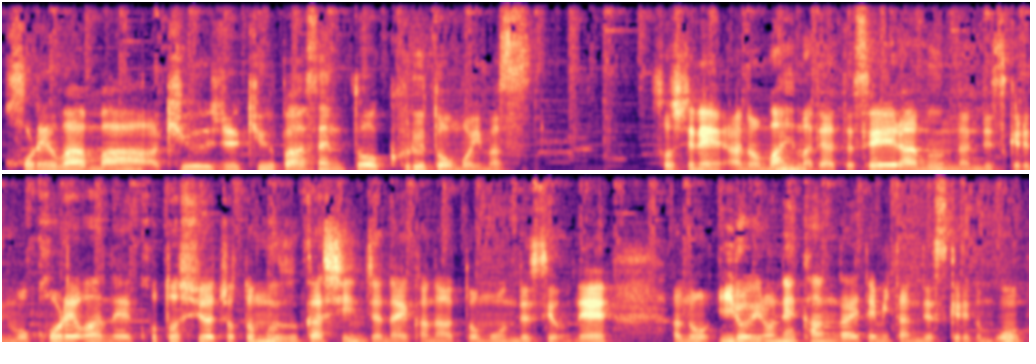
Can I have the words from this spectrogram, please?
これはまあ99%来ると思います。そしてね、あの前まであったセーラームーンなんですけれども、これはね、今年はちょっと難しいんじゃないかなと思うんですよね。あの、いろいろね、考えてみたんですけれども、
